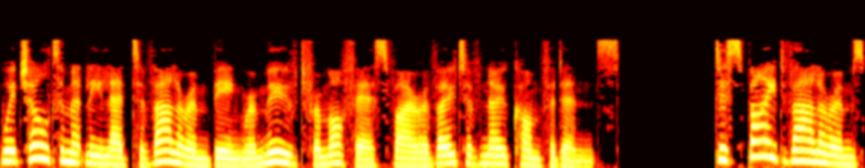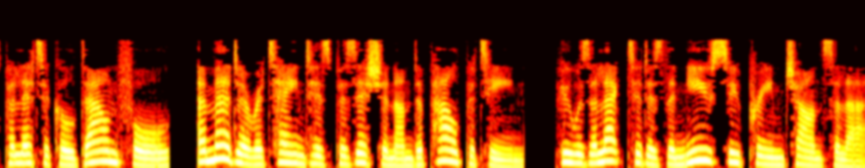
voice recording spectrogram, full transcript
which ultimately led to Valorum being removed from office via a vote of no confidence. Despite Valorum's political downfall, Amedda retained his position under Palpatine, who was elected as the new Supreme Chancellor.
